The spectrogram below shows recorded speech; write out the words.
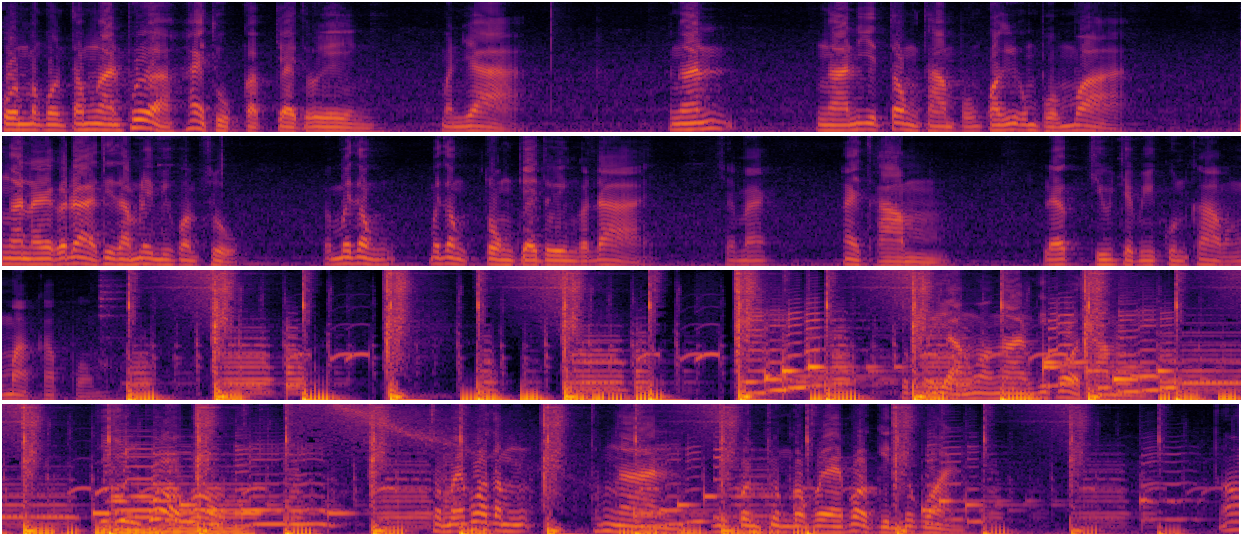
คนบางคนทำงานเพื่อให้ถูกกับใจตัวเอง มันยากงั้นงานที่จะต้องทำผมความคิดของผมว่า งานอะไรก็ได้ที่ทำให้มีความสุขไม่ต้องไม่ต้องตรงใจตัวเองก็ได้ ใช่ไหมให้ทำแล้วชีวิตจะมีคุณค่ามาก ๆ ครับผม ยกตัวอย่างว่างานที่พ่อทำที่จริงพ่อก็สมัยพ่อทำทำงานมีคนชงกาแฟพ่อกินทุกวันเอ๋อ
